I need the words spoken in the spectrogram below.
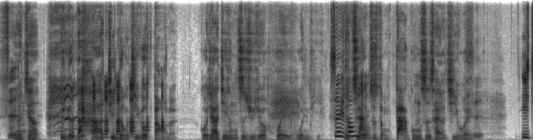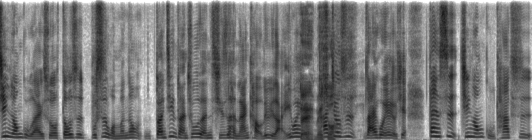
是，因为这样一个大金融机构倒了，国家金融秩序就会有问题。所以，通常只有这种大公司才有机会。是，以金融股来说，都是不是我们那种短进短出人，其实很难考虑啦，因为它就是来回也有限。但是金融股它是。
